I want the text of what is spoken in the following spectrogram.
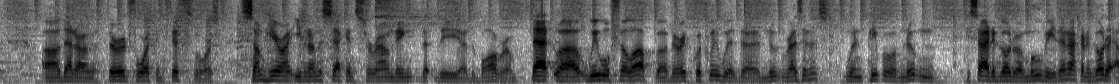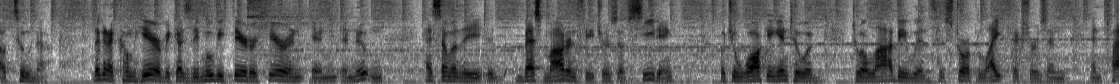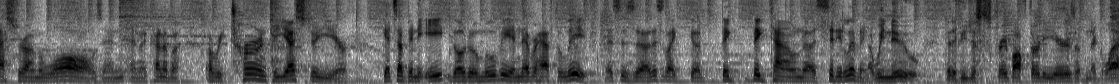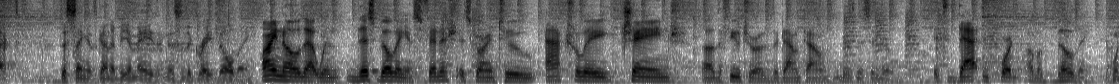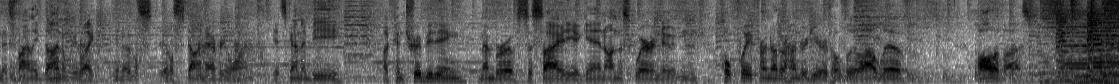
uh, that are on the third, fourth, and fifth floors some here even on the second surrounding the, the, uh, the ballroom, that uh, we will fill up uh, very quickly with uh, Newton residents. When people of Newton decide to go to a movie, they're not going to go to Altoona. They're going to come here because the movie theater here in, in, in Newton has some of the best modern features of seating, but you're walking into a to a lobby with historic light fixtures and, and plaster on the walls and, and a kind of a, a return to yesteryear get something to eat, go to a movie, and never have to leave. This is, uh, this is like uh, big, big town uh, city living. We knew that if you just scrape off 30 years of neglect, this thing is going to be amazing. This is a great building. I know that when this building is finished, it's going to actually change uh, the future of the downtown business in Newton. It's that important of a building. When it's finally done and we like, you know, it'll, it'll stun everyone. It's going to be a contributing member of society again on the square in Newton, hopefully for another 100 years. Hopefully it'll outlive all of us.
